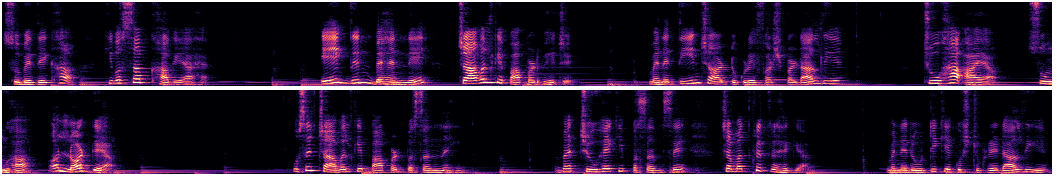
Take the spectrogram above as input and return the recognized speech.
सुबह देखा कि वो सब खा गया है। एक दिन बहन ने चावल के पापड़ भेजे। मैंने तीन चार टुकड़े फर्श पर डाल दिए। चूहा आया, सूंघा और लौट गया। उसे चावल के पापड़ पसंद नहीं। मैं चूहे की पसंद से चमत्कृत रह गया। मैंने रोटी के कुछ टुकड़े डाल दिए।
